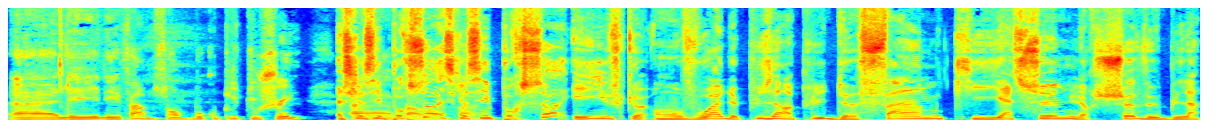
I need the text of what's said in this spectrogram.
euh, les, les, femmes sont beaucoup plus touchées. Est-ce que c'est euh, pour ça, est-ce que c'est pour ça, Yves, qu'on voit de plus en plus de femmes qui assument leurs cheveux blancs?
